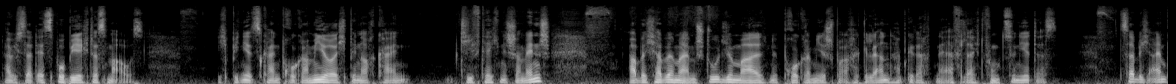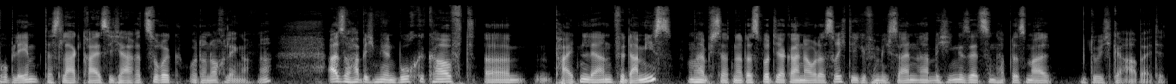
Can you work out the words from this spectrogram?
Da habe ich gesagt, jetzt probiere ich das mal aus. Ich bin jetzt kein Programmierer, ich bin auch kein tieftechnischer Mensch, aber ich habe in meinem Studium mal eine Programmiersprache gelernt habe gedacht, naja, vielleicht funktioniert das. Jetzt habe ich ein Problem, das lag 30 Jahre zurück oder noch länger. Ne? Also habe ich mir ein Buch gekauft, äh, Python lernen für Dummies und habe ich gesagt, na das wird ja genau das Richtige für mich sein. Und habe mich hingesetzt und habe das mal durchgearbeitet.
